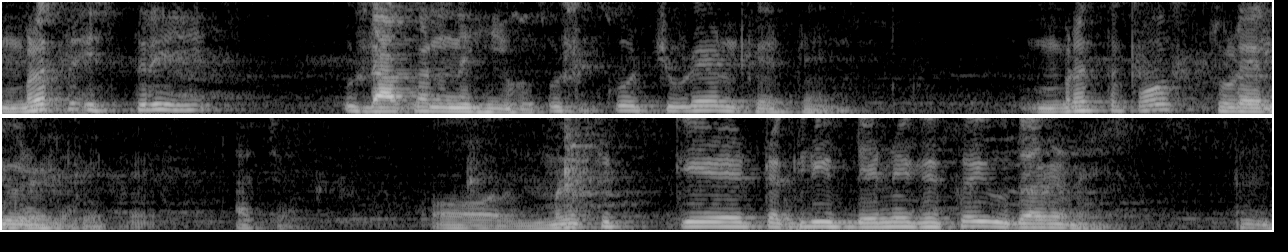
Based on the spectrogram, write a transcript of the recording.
मृत स्त्री डाकन नहीं होती। उसको चुड़ैल कहते हैं। मृत को चुड़ैल कहते हैं। अच्छा। और मृत के तकलीफ़ देने के कई उदाहरण हैं। हम्म,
